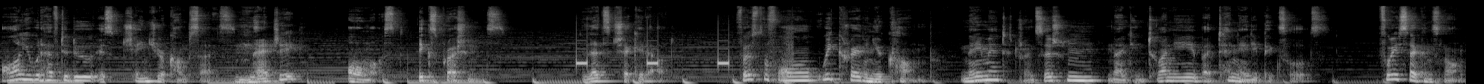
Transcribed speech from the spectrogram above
All you would have to do is change your comp size. Magic? Almost. Expressions. Let's check it out. First of all, we create a new comp. Name it Transition 1920 by 1080 pixels. 3 seconds long.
